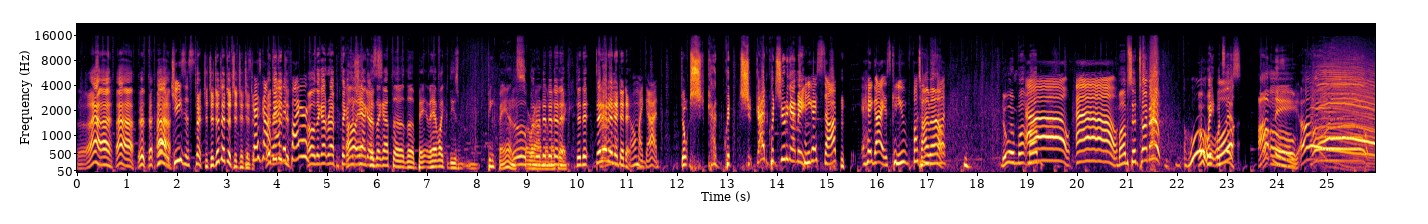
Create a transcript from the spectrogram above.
ah, ah, ah, oh ah. Jesus! These guys got rapid fire? Oh, they got rapid. They got Oh machine yeah, because they got the the ba- they have like these pink bands Oh, around them. I think. Oh my God! Don't sh- God quit shoot God quit shooting at me. Can you guys stop? hey guys, can you fucking Time stop? out. no, mom, mom, Ow! Ow! mom said time out. Ooh, Oh wait, what's oh. this? Omni. Uh-oh. Oh. Oh, shit.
